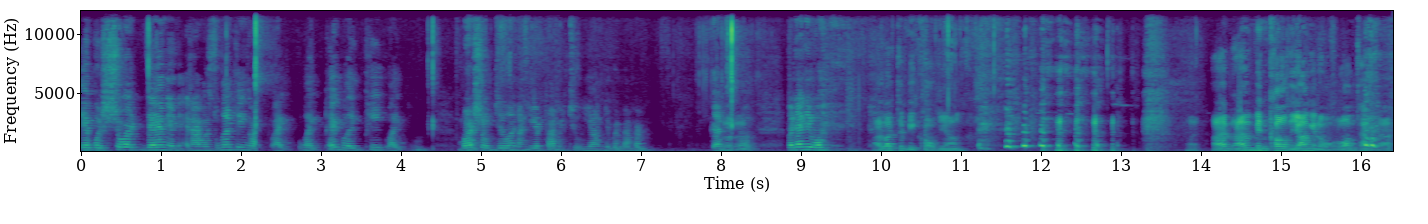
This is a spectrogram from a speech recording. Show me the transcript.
it was short then, and, and I was limping like like like peg leg Pete, like Marshall Dillon. I you're probably too young to remember Gunsmoke. Uh-huh. But anyway, I like to be called young. I've, I've been called young in a long time now.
